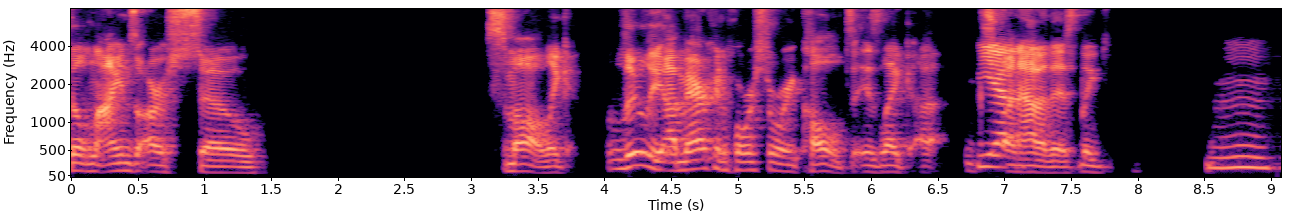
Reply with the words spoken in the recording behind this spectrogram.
the lines are so small. Like literally american horror story cult is like uh, Yeah. spun out of this like Mm.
